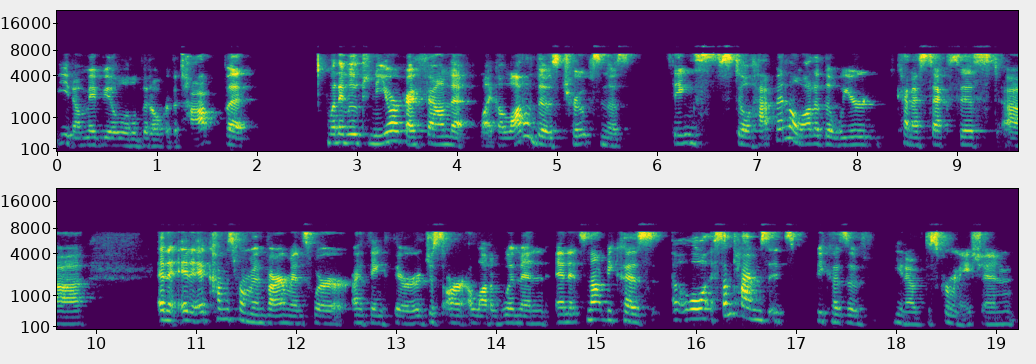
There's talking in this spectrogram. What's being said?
you know, maybe a little bit over the top. But when I moved to New York, I found that like a lot of those tropes and those things still happen. A lot of the weird kind of sexist. Uh, and it, it, comes from environments where I think there just aren't a lot of women, and it's not because well, sometimes it's because of you know discrimination,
